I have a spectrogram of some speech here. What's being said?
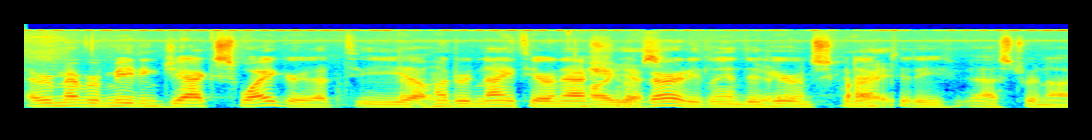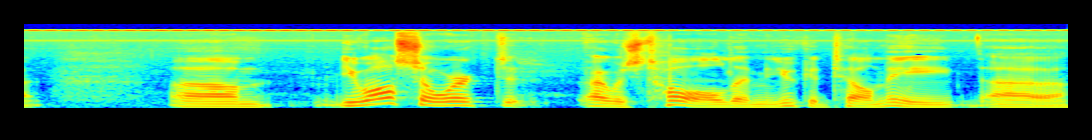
I remember meeting Jack Swigert at the uh, 109th Air National Oh, yes. Guard. He landed here Yeah, in right. Schenectady, astronaut. Um, you also worked, I was told, I mean, you could tell me, uh,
